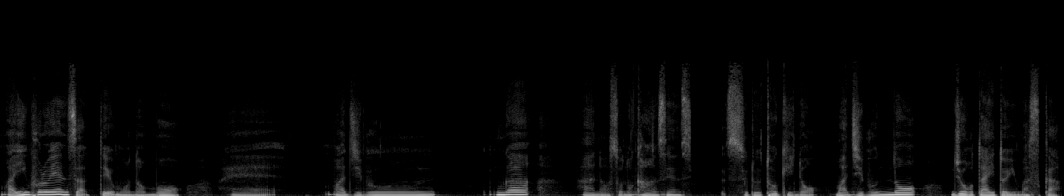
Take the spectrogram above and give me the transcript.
まあ、インフルエンザっていうものも、えーまあ、自分があのその感染する時の、まあ、自分の状態といいますか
